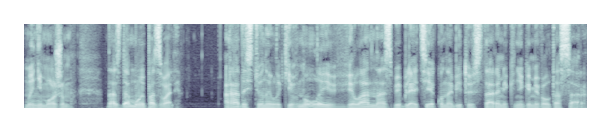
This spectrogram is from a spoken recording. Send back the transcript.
«Мы не можем. Нас домой позвали». Радость уныло кивнула и ввела нас в библиотеку, набитую старыми книгами Валтасара.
